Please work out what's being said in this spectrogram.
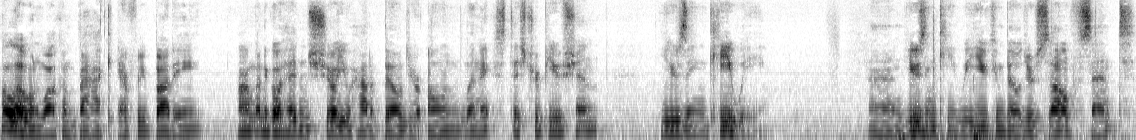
Hello and welcome back everybody. I'm going to go ahead and show you how to build your own Linux distribution using Kiwi. And using Kiwi you can build yourself Cent,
